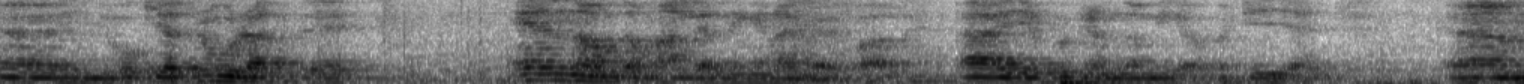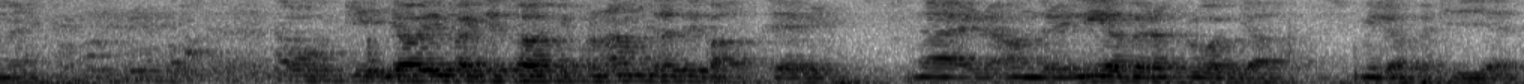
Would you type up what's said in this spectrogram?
uh, och jag tror att uh, en av de anledningarna i alla fall är ju på grund av Miljöpartiet. Um, och jag har ju faktiskt hört från andra debatter när andra elever har frågat Miljöpartiet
